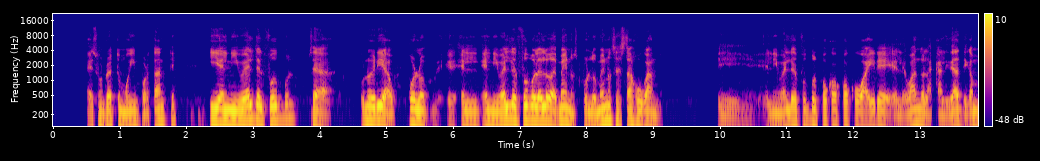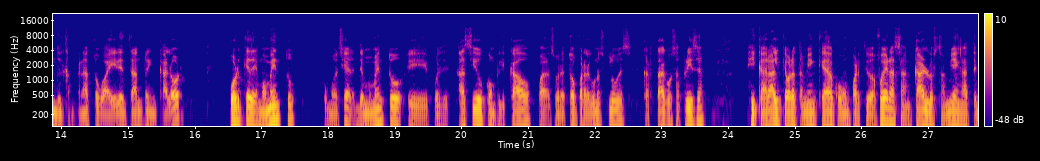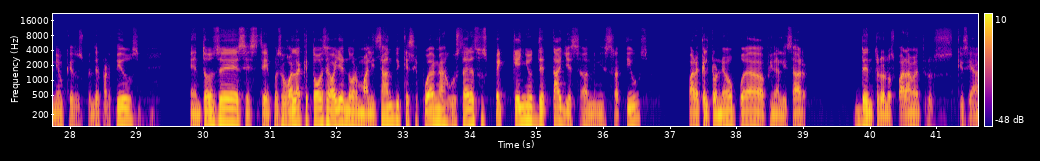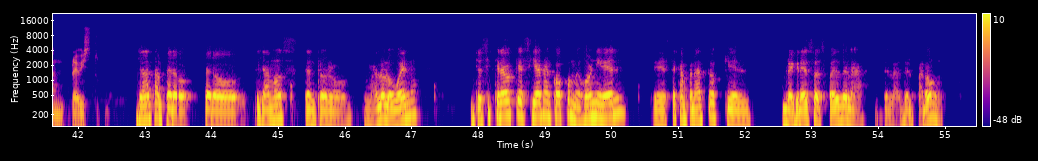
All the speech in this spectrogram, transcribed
es un reto muy importante. Y el nivel del fútbol, o sea, uno diría, por lo, el, el nivel del fútbol es lo de menos, por lo menos se está jugando. Eh, el nivel del fútbol poco a poco va a ir elevando la calidad, digamos, del campeonato, va a ir entrando en calor porque de momento, como decía, de momento eh, pues ha sido complicado, para, sobre todo para algunos clubes, Cartago, Saprissa, Jicaral, que ahora también queda con un partido afuera, San Carlos también ha tenido que suspender partidos. Entonces, este, pues ojalá que todo se vaya normalizando y que se puedan ajustar esos pequeños detalles administrativos para que el torneo pueda finalizar dentro de los parámetros que se han previsto. Jonathan, pero pero digamos, dentro de lo malo, lo bueno, yo sí creo que sí arrancó con mejor nivel este campeonato que el regreso después de la, de la, del parón.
